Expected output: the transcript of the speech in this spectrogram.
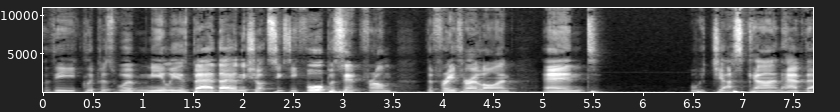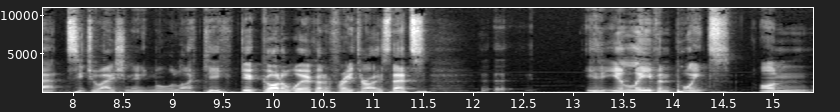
the Clippers were nearly as bad. They only shot 64% from the free throw line. And we just can't have that situation anymore. Like you, you got to work on a free throws. That's you, you're leaving points on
